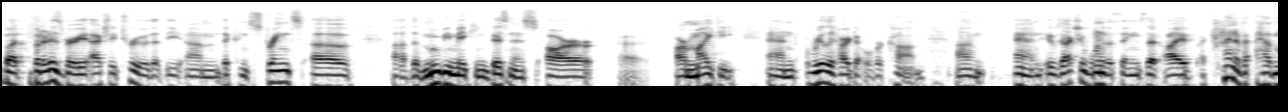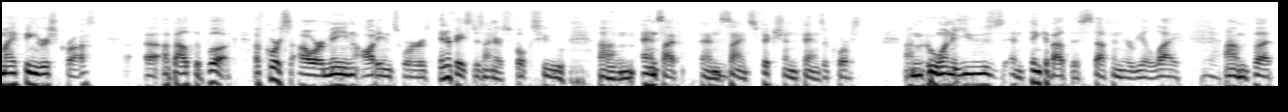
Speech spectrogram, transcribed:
but but it is very actually true that the um, the constraints of uh, the movie making business are uh, are mighty and really hard to overcome. Um, and it was actually one of the things that I, I kind of have my fingers crossed uh, about the book. Of course, our main audience were interface designers, folks who um, and sci and science fiction fans, of course, um, who want to use and think about this stuff in their real life. Um, but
